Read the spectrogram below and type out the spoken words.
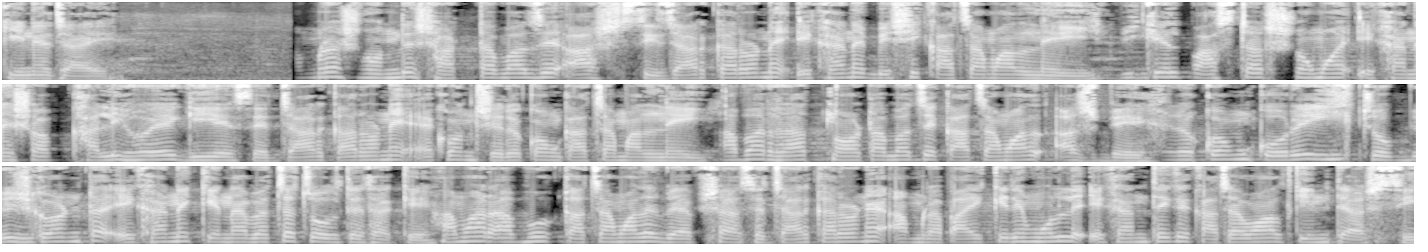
কিনে যায়। আমরা সন্ধে সাতটা বাজে আসছি, যার কারণে এখানে বেশি কাঁচামাল নেই। বিকেল পাঁচটার সময় এখানে সব খালি হয়ে গিয়েছে, যার কারণে এখন সেরকম কাঁচামাল নেই। আবার রাত নটা বাজে কাঁচামাল আসবে। এরকম করেই চব্বিশ ঘণ্টা এখানে কেনাবেচা চলতে থাকে। আমার আব্বুর কাঁচামালের ব্যবসা আছে, যার কারণে আমরা পাইকারি মূল্যে এখান থেকে কাঁচামাল কিনতে আসছি।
